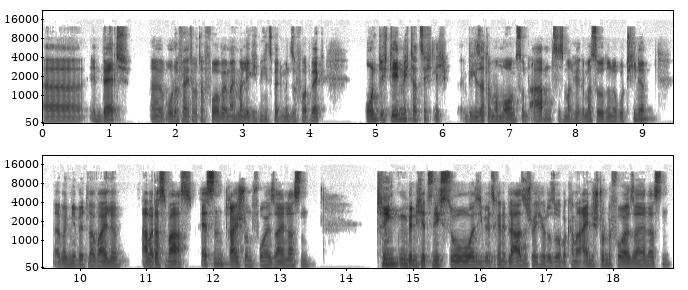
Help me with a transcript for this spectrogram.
äh, im Bett äh, oder vielleicht auch davor, weil manchmal lege ich mich ins Bett und bin sofort weg. Und ich dehne mich tatsächlich, wie gesagt, immer morgens und abends. Das mache ich halt immer so, so eine Routine äh, bei mir mittlerweile. Aber das war's. Essen, drei Stunden vorher sein lassen. Trinken bin ich jetzt nicht so, also ich will jetzt keine Blasenschwäche oder so, aber kann man eine Stunde vorher sein lassen.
